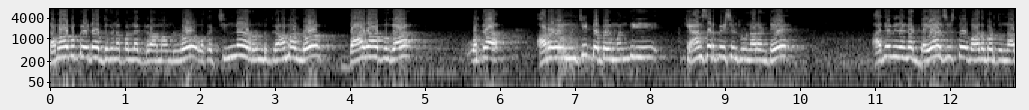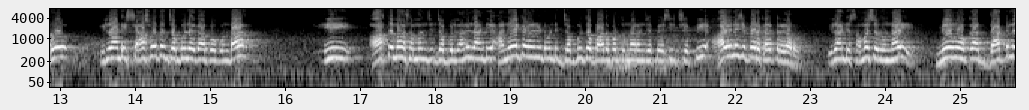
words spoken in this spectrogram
నవాబుపేట దుగనపల్లె గ్రామంలో ఒక చిన్న రెండు గ్రామాల్లో దాదాపుగా ఒక అరవై నుంచి డెబ్బై మంది క్యాన్సర్ పేషెంట్లు ఉన్నారంటే అదేవిధంగా డయాలసిస్తో బాధపడుతున్నారు. ఇలాంటి శాశ్వత జబ్బులే కాకోకుండా ఈ ఆస్తమాకు సంబంధించిన జబ్బులు కానీ ఇలాంటి అనేకమైనటువంటి జబ్బులతో బాధపడుతున్నారని చెప్పేసి చెప్పి ఆయనే చెప్పారు కలెక్టర్ గారు. ఇలాంటి సమస్యలు ఉన్నాయి. మేము ఒక డాక్టర్ల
